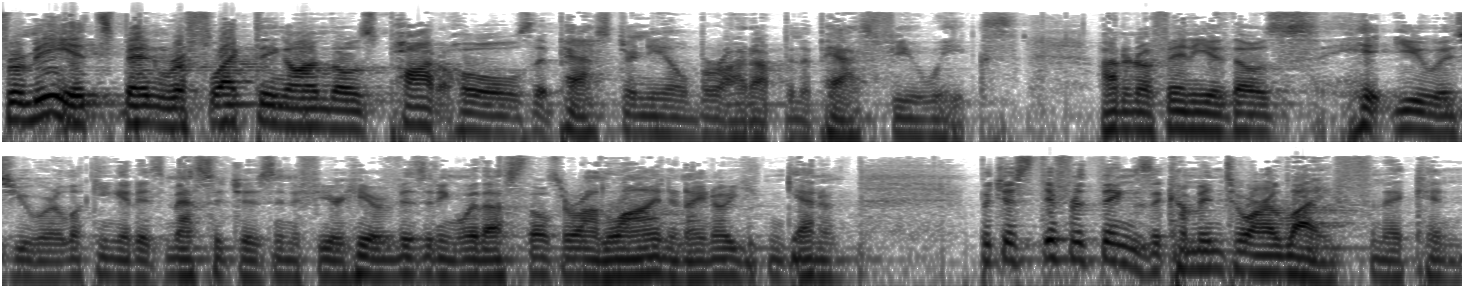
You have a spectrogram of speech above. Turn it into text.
For me, it's been reflecting on those potholes that Pastor Neil brought up in the past few weeks. I don't know if any of those hit you as you were looking at his messages, and if you're here visiting with us, those are online, and I know you can get them but just different things that come into our life and that can,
